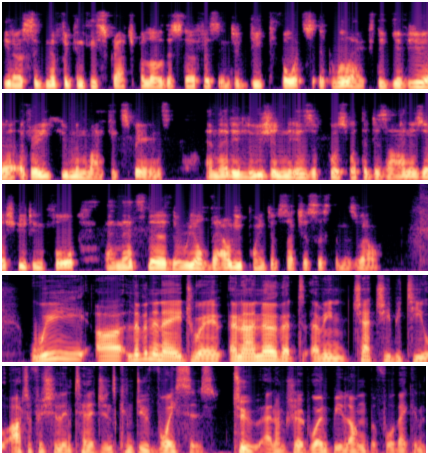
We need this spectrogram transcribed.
you know, significantly scratch below the surface into deep thoughts. It will actually give you a, a very human-like experience. And that illusion is, of course, what the designers are shooting for. And that's the, the real value point of such a system as well. We are living in an age where, and I know that, I mean, ChatGPT or artificial intelligence can do voices too, and I'm sure it won't be long before they can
